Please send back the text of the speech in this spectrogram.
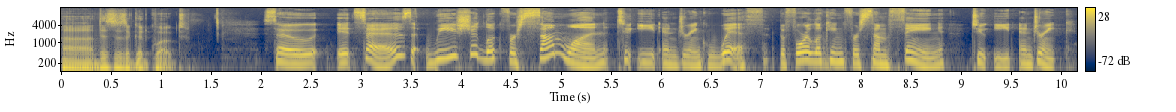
uh, this is a good quote. So it says, we should look for someone to eat and drink with before looking for something to eat and drink.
